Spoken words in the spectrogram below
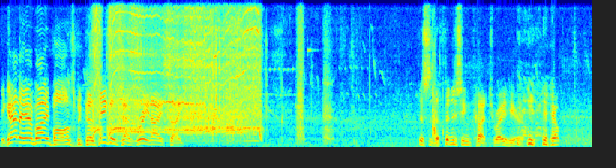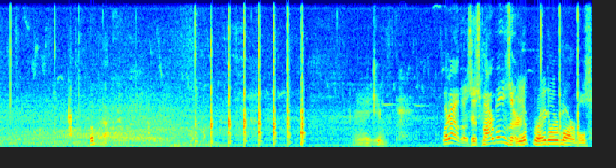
You gotta have eyeballs because eagles have great eyesight. This is the finishing touch right here. yep. Thank you. What are those? Just marbles or? Yep, regular marbles.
